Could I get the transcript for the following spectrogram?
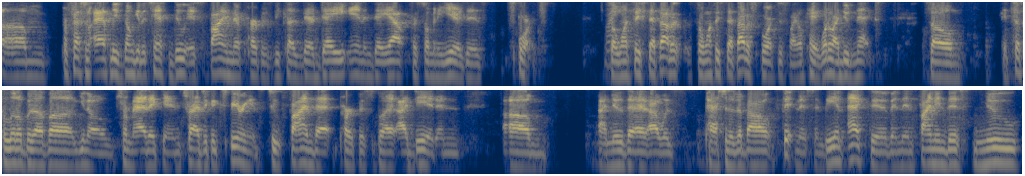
um, professional athletes don't get a chance to do is find their purpose because their day in and day out for so many years is sports. Right. So once they step out of so once they step out of sports, it's like, okay, what do I do next? So it took a little bit of a you know traumatic and tragic experience to find that purpose, but I did, and um, I knew that I was passionate about fitness and being active, and then finding this new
